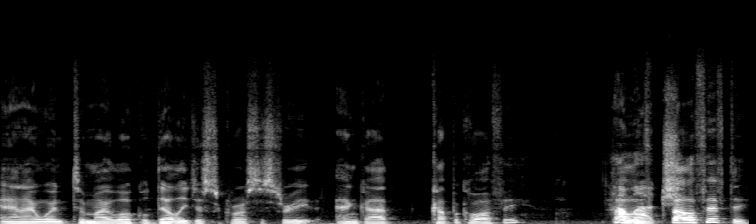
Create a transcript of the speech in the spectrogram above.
and I went to my local deli just across the street and got a cup of coffee. How much? Dollar fifty.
